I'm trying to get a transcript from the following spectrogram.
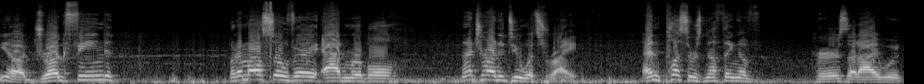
you know, a drug fiend, but I'm also very admirable. And I try to do what's right. And plus there's nothing of hers that I would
